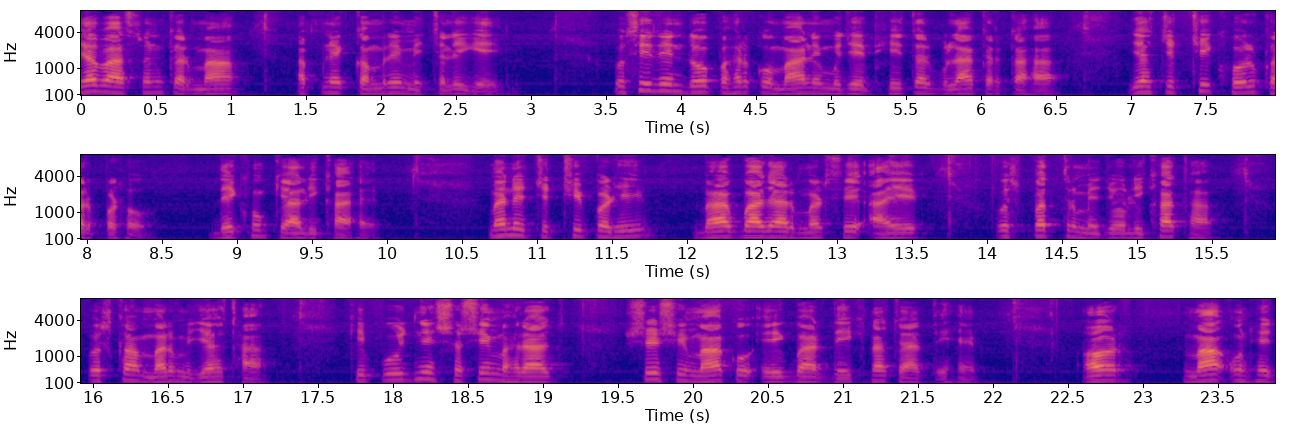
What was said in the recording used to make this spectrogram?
यह बात सुनकर माँ अपने कमरे में चली गई। उसी दिन दोपहर को माँ ने मुझे भीतर बुलाकर कहा, यह चिट्ठी खोल कर पढ़ो, देखूँ क्या लिखा है। मैंने चिट्ठी पढ़ी, बाग बाज़ार मठ से आए उस पत्र में जो लिखा था, उसका मर्म यह था कि पूजनीय शशि महाराज श्री श्री माँ को एक बार देखना चाहते हैं और माँ उन्हें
